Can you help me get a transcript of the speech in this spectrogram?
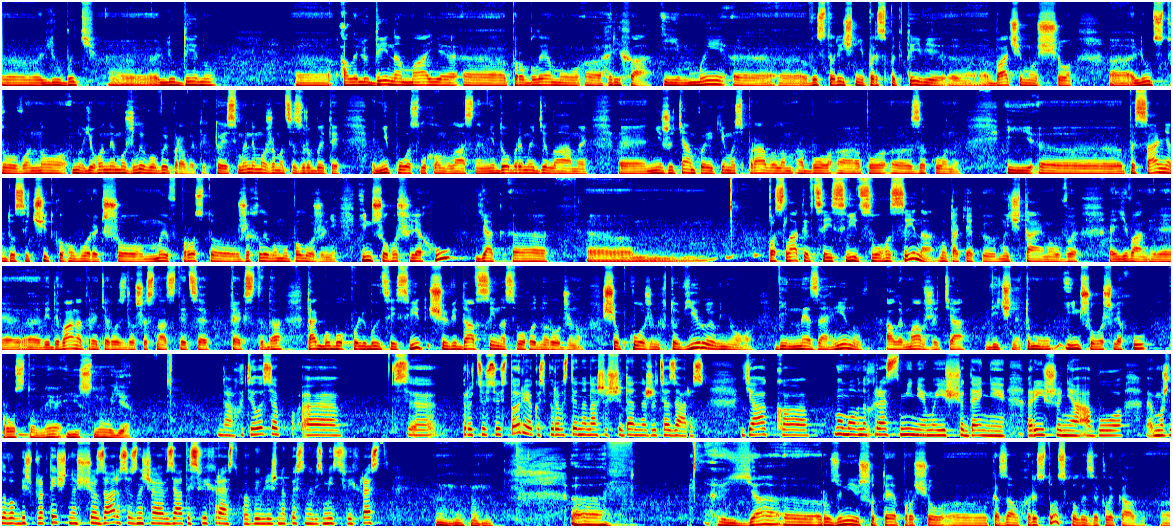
любить е, людину, але людина має проблему гріха. І ми в історичній перспективі бачимо, що людство воно ну його неможливо виправити. Тобто ми не можемо це зробити ні послухом власним, ні добрими ділами, ні життям по якимось правилам або по закону. І е, писання досить чітко говорить, що ми в просто жахливому положенні. Іншого шляху, як е, е, послати в цей світ свого сина, ну так як ми читаємо в Євангелії е, від Івана, 3 розділ, 16 це текст. Да? Так бо Бог полюбив цей світ, що віддав сина свого однородженого, щоб кожен, хто вірує в нього, він не загинув, але мав життя вічне. Тому іншого шляху просто не існує. Да, хотілося б е, все, про цю всю історію якось перевести на наше щоденне життя зараз. Як е, ну, умовно, хрест змінює мої щоденні рішення, або, е, можливо, більш практично, що зараз означає взяти свій хрест, бо в Біблії ж написано: візьміть свій хрест. Е, Я е, розумію, що те, про що е, казав Христос, коли закликав е,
